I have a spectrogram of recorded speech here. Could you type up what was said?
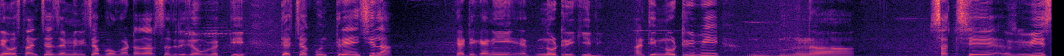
देवस्थानच्या जमिनीच्या भोगाटादार सदरी जो व्यक्ती त्याच्याकून त्र्याऐंशीला या ठिकाणी नोटरी केली. आणि ती नोटरी बी सातशे वीस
